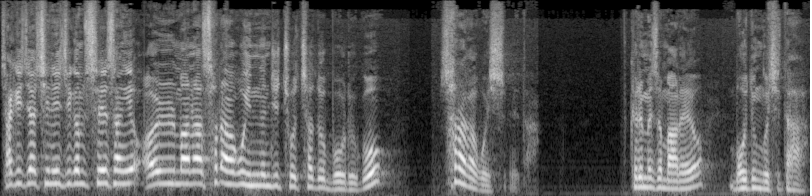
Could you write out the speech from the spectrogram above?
자기 자신이 지금 세상에 얼마나 사랑하고 있는지조차도 모르고 살아가고 있습니다. 그러면서 말해요. 모든 것이 다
